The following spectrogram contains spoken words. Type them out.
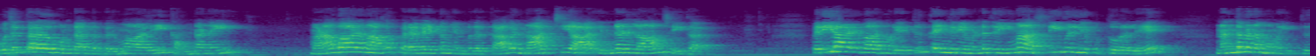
புஜத்தளவு கொண்ட அந்த பெருமாளை கண்ணனை மணவாளனாக பெற வேண்டும் என்பதற்காக நாச்சியார் என்னெல்லாம் செய்தார். பெரியாழ்வாரனுடைய திருக்கைங்கரியம் என்ன தெரியுமா? ஸ்ரீவில்லிபுத்தூரிலே நந்தவனம் அமைத்து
